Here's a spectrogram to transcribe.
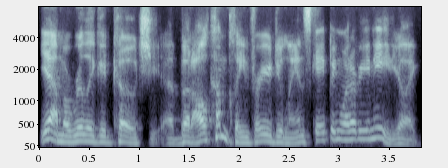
yeah, I'm a really good coach, uh, but I'll come clean for you, do landscaping, whatever you need. You're like,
